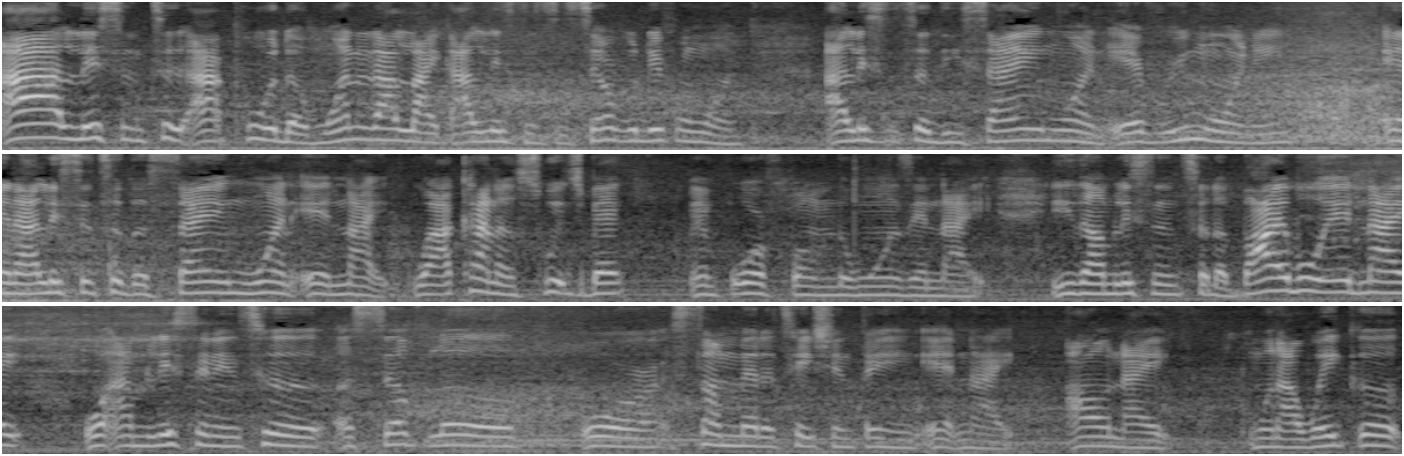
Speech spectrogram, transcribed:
I listen to, I pulled up one that I like. I listen to several different ones. I listen to the same one every morning, and I listen to the same one at night. Well, I kind of switch back and forth from the ones at night. Either I'm listening to the Bible at night, or I'm listening to a self love or some meditation thing at night, all night. When I wake up,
